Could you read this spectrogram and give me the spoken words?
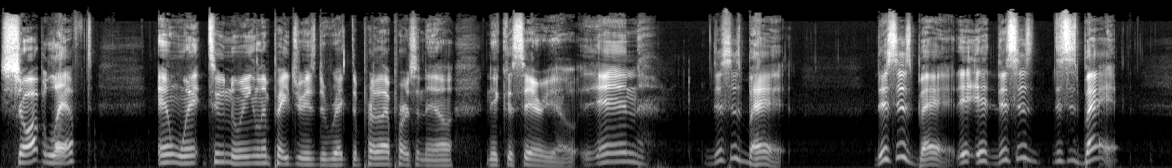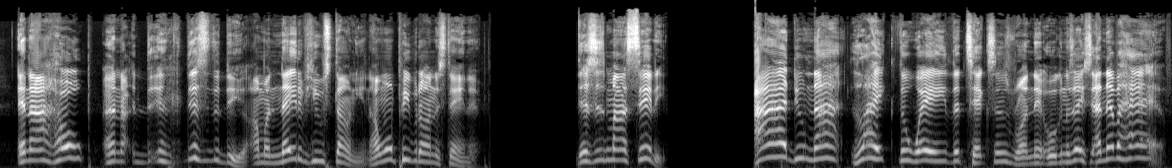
sharp left and went to New England Patriots director player uh, personnel Nick Caserio. And this is bad. This is bad. It, it, this is this is bad. And I hope, and, uh, I, and this is the deal. I'm a native Houstonian. I want people to understand it. This is my city. I do not like the way the Texans run their organization. I never have.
